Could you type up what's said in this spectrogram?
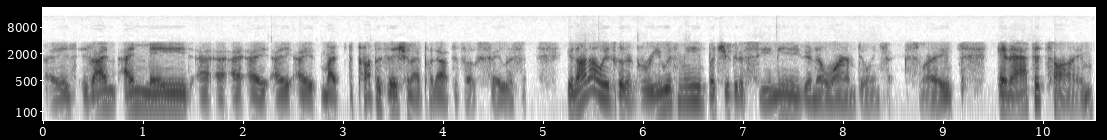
right, is, is I, I made, I, I, I, I, my, the proposition I put out to folks say, listen, you're not always going to agree with me, but you're going to see me and you're going to know why I'm doing things, right? And at the time,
